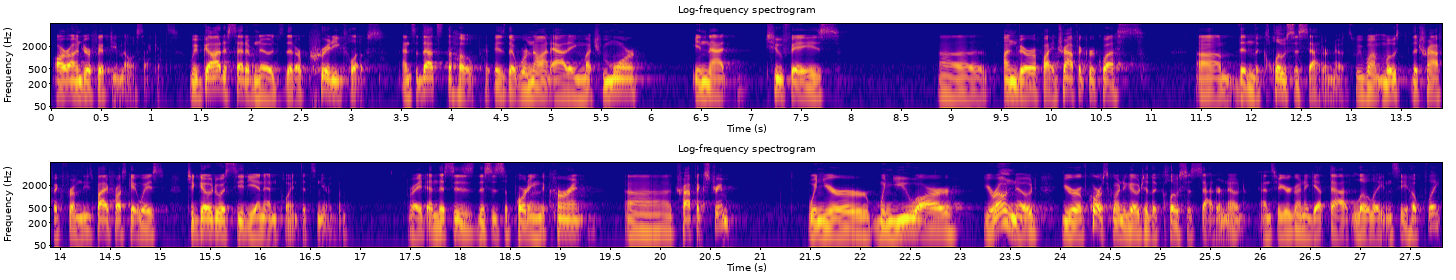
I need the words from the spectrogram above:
are under 50 milliseconds. We've got a set of nodes that are pretty close. And so that's the hope, is that we're not adding much more in that two-phase uh, unverified traffic requests um, than the closest Saturn nodes. We want most of the traffic from these Bifrost gateways to go to a CDN endpoint that's near them, right? And this is, this is supporting the current uh, traffic stream. When, you're, when you are your own node, you're of course going to go to the closest Saturn node, and so you're going to get that low latency, hopefully.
